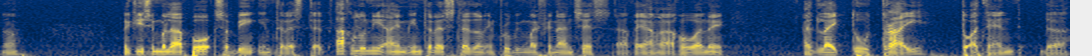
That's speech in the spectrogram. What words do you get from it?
No? Nagsisimula po sa being interested. Actually, I'm interested on improving my finances. Uh, kaya nga ako, ano eh, I'd like to try to attend the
